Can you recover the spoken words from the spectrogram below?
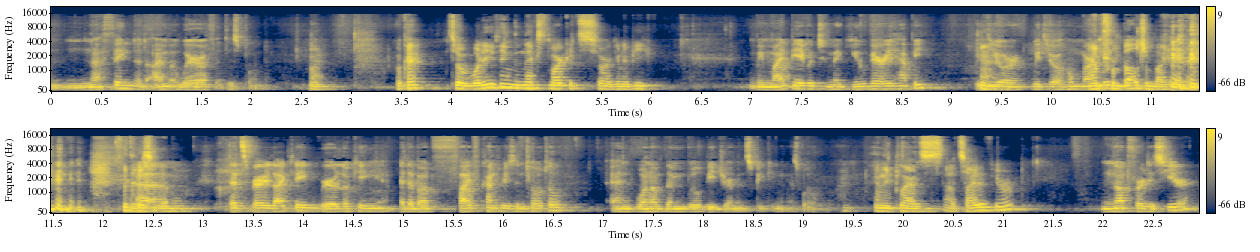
nothing that I'm aware of at this point. Right. Okay. So what do you think the next markets are going to be? We might be able to make you very happy with Yeah. your with your home market. I'm from Belgium, by the way. For those who don't. Um, that's very likely. We're looking at about five countries in total, and one of them will be German speaking as well. Any plans outside of Europe? Not for this year,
